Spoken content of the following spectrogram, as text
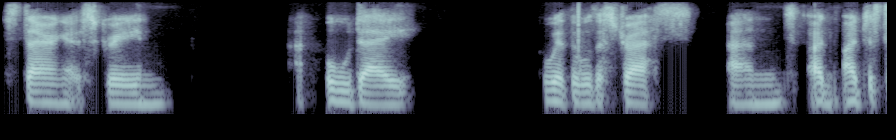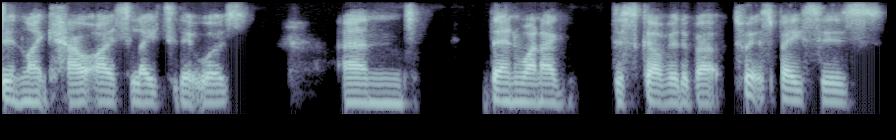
staring at a screen all day with all the stress and I, I just didn't like how isolated it was and then when i discovered about twitter spaces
